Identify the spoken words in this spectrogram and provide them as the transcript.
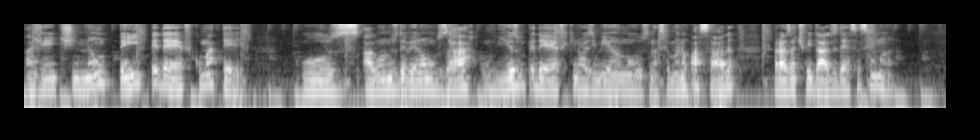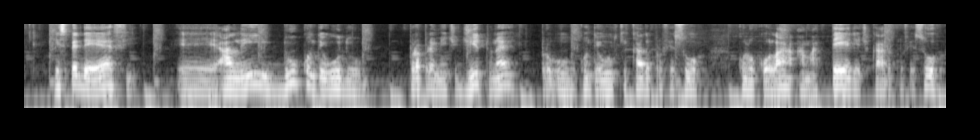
a gente não tem PDF com matéria. Os alunos deverão usar o mesmo PDF que nós enviamos na semana passada para as atividades dessa semana. Esse PDF, é, além do conteúdo propriamente dito, né, o conteúdo que cada professor colocou lá, a matéria de cada professor,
